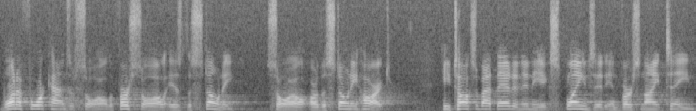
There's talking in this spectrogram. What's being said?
One of four kinds of soil. The first soil is the stony soil or the stony heart. He talks about that and then he explains it in verse 19. If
